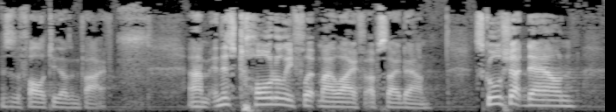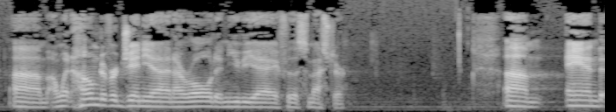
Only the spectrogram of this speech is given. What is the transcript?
This is the fall of 2005. Um, and this totally flipped my life upside down. School shut down. Um, I went home to Virginia and I rolled in UVA for the semester. Um, and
